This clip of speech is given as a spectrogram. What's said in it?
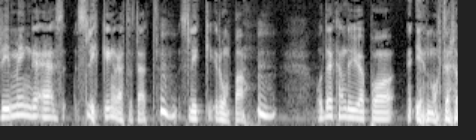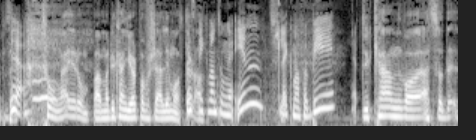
Rimming det er slikking, rett og slett. Mm. Slikk rumpa. Og det kan du gjøre på en måte, eller på. Ja. tunga i rumpa, men du kan gjøre det på forskjellige måter. Da Da. stikker man tunga inn, slikker man forbi. Du kan være, altså det,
